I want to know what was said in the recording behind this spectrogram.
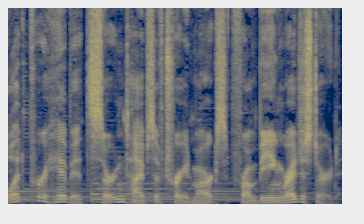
What prohibits certain types of trademarks from being registered?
